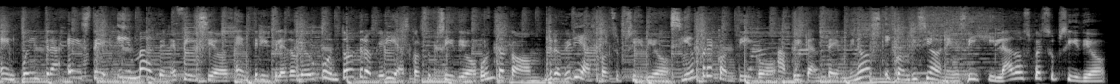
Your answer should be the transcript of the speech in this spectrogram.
Encuentra este y más beneficios en www.drogueríascolsubsidio.com. Droguerías con subsidio, siempre contigo. Aplican términos y condiciones. Vigilados por subsidio.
